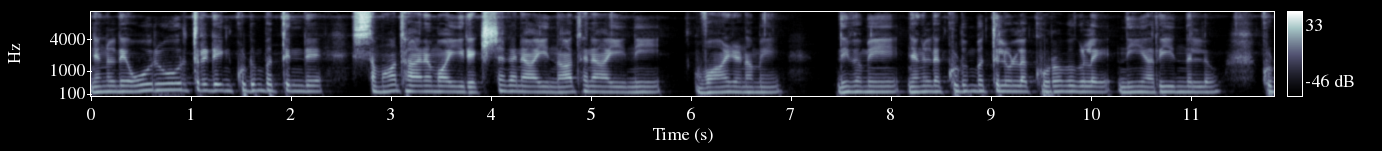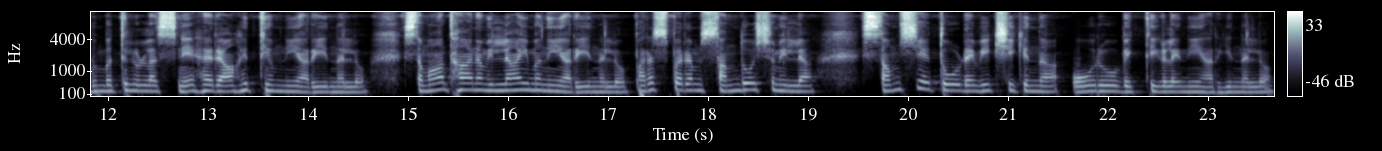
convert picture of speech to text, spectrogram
ഞങ്ങളുടെ ഓരോരുത്തരുടെയും കുടുംബത്തിന്റെ സമാധാനമായി രക്ഷകനായി നാഥനായി നീ വാഴണമേ. ദൈവമേ ഞങ്ങളുടെ കുടുംബത്തിലുള്ള കുറവുകളെ നീ അറിയുന്നല്ലോ. കുടുംബത്തിലുള്ള സ്നേഹരാഹിത്യം നീ അറിയുന്നല്ലോ. സമാധാനമില്ലായ്മ നീ അറിയുന്നല്ലോ. പരസ്പരം സന്തോഷമില്ല. സംശയത്തോടെ വീക്ഷിക്കുന്ന ഓരോ വ്യക്തികളെ നീ അറിയുന്നല്ലോ.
